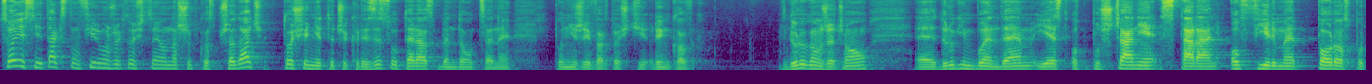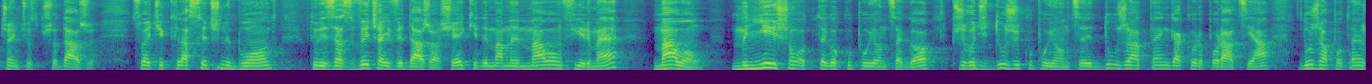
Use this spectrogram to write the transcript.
co jest nie tak z tą firmą, że ktoś chce ją na szybko sprzedać? To się nie tyczy kryzysu, teraz będą ceny poniżej wartości rynkowych. Drugą rzeczą, E, drugim błędem jest odpuszczanie starań o firmę po rozpoczęciu sprzedaży. Słuchajcie, klasyczny błąd, który zazwyczaj wydarza się, kiedy mamy małą firmę, małą, mniejszą od tego kupującego, przychodzi duży kupujący, duża tęga korporacja, duża potężna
